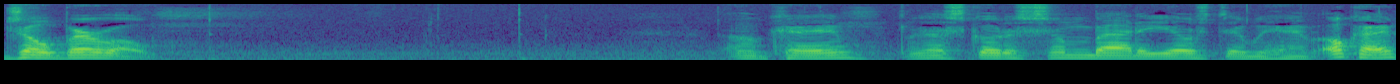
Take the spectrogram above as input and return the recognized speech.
Joe Burrow. Okay, let's go to somebody else that we have. Okay,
